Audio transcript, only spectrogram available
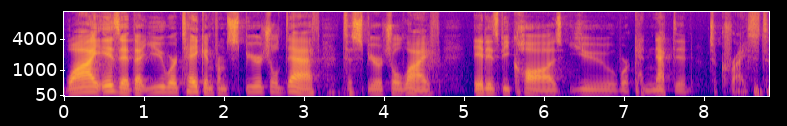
Why is it that you were taken from spiritual death to spiritual life? It is because you were connected to Christ.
